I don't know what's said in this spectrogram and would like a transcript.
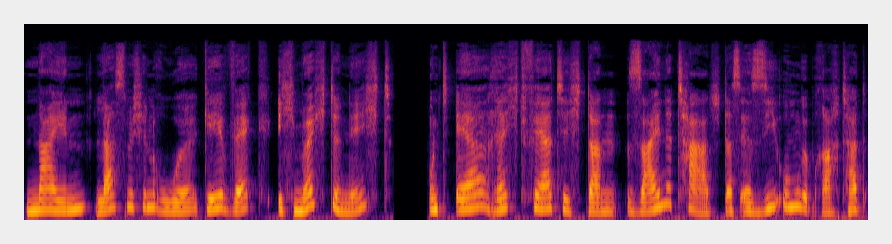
nein, lass mich in Ruhe, geh weg, ich möchte nicht. Und er rechtfertigt dann seine Tat, dass er sie umgebracht hat,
